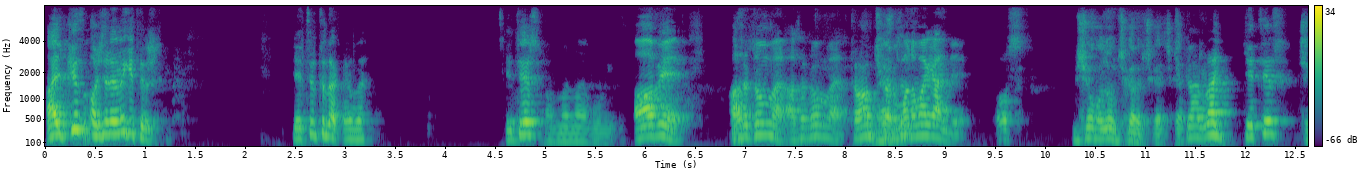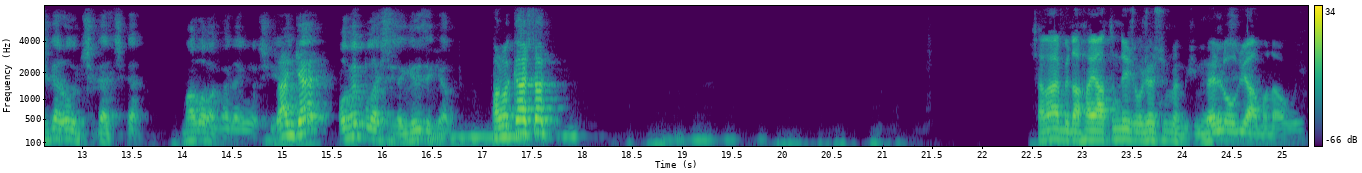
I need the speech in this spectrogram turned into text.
Ay kız ojelerini getir. Getir tırnaklarını. Getir. Aman abi. Abi. Aseton ver aseton ver. Tamam çıkar. Şumanıma geldi. Olsun. Bir şey olmaz oğlum çıkar çıkar çıkar. Çıkar lan getir. Çıkar oğlum çıkar çıkar. Mala bak hala uğraşıyor. Lan gel. Oğlum hep bulaştıracaksın geri zekalı. Parmakları aç lan. Sen abi daha hayatında hiç hoca sürmemişsin. Belli oluyor amına koyayım.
